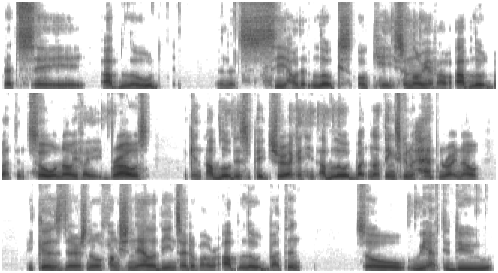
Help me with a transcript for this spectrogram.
let's say upload, and let's see how that looks. Okay, so now we have our upload button. So now if I browse, I can upload this picture, I can hit upload, but nothing's going to happen right now because there's no functionality inside of our upload button. So we have to do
